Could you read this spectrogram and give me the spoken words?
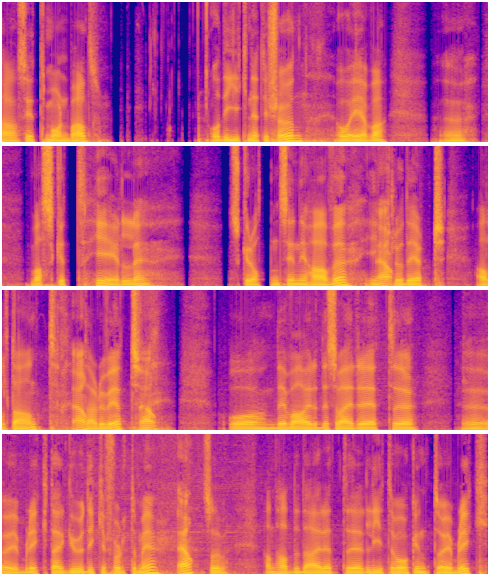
ta sitt morgenbad. Og de gikk ned til sjøen, og Eva øh, vasket hele skrotten sin i havet, inkludert alt annet, Ja. der du vet. ja. Og det var dessverre et øh, øyeblikk der Gud ikke fulgte med. Ja. Så han hadde der et eh, lite våkent øyeblikk.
